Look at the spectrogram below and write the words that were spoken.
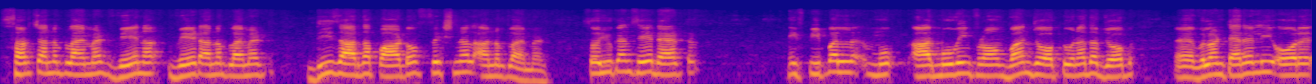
search unemployment, wait unemployment, these are the part of frictional unemployment. So you can say that if people move, are moving from one job to another job uh, voluntarily or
